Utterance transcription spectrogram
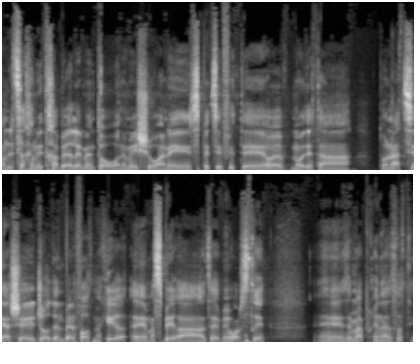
ממליץ לכם להתחבר למנטור או למישהו, אני ספציפית אה, אוהב מאוד את הטונציה שג'ורדן בלפורט מכיר, אה, מסביר, זה מוול סטריט, זה מהבחינה הזאת.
